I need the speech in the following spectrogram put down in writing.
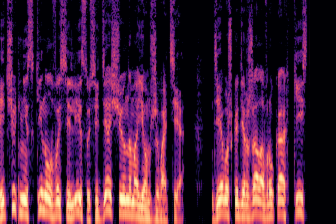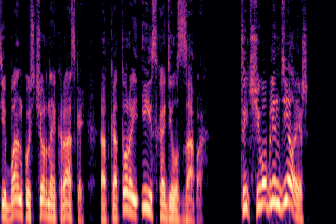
и чуть не скинул Василису, сидящую на моем животе. Девушка держала в руках кисти банку с черной краской, от которой и исходил запах. «Ты чего, блин, делаешь?» —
